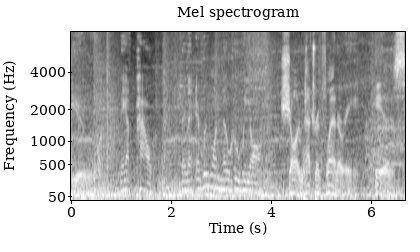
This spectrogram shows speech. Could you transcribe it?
You. They have power. They let everyone know who we are. Sean Patrick Flanery is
